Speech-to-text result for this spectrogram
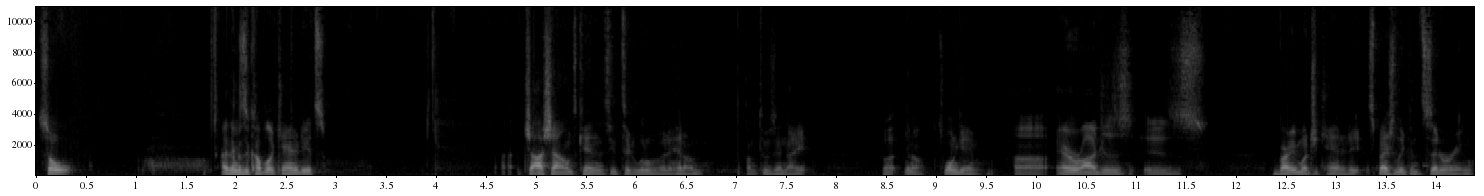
So I think there's a couple of candidates. Uh, Josh Allen's candidacy took a little bit of a hit on on Tuesday night, but you know it's one game. Uh, Aaron Rodgers is very much a candidate, especially considering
